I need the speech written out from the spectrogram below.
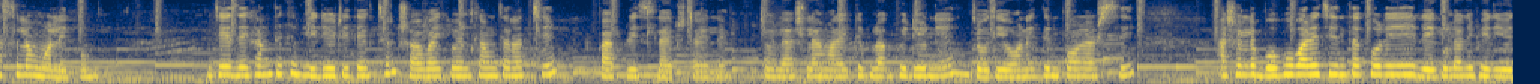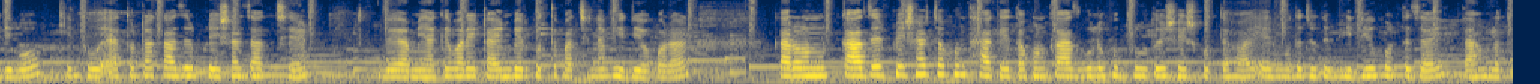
আসসালামু আলাইকুম। যে যেখান থেকে ভিডিওটি দেখছেন, সবাইকে ওয়েলকাম জানাচ্ছি পাপড়িস লাইফস্টাইলে। চলে আসলাম আমার একটি ব্লগ ভিডিও নিয়ে, যদিও অনেক দিন পর আসছি। আসলে বহুবারই চিন্তা করি রেগুলারই ভিডিও দিব, কিন্তু এতটা কাজের প্রেশার যাচ্ছে যে আমি একেবারেই টাইম বের করতে পারছি না ভিডিও করার। কারণ কাজের প্রেশার যখন থাকে, তখন কাজগুলো খুব দ্রুতই শেষ করতে হয়। এর মধ্যে যদি ভিডিও করতে যাই, তাহলে তো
